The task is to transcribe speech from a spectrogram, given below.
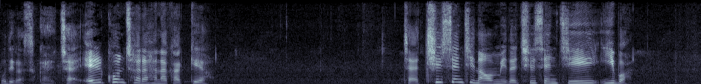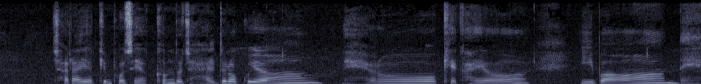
어디 갔을까요? 자, 엘콘 차라 하나 갈게요. 자, 7cm 나옵니다. 7cm. 2번. 철아 엮인 보세요. 금도 잘 들었고요. 네, 요렇게 가요. 2번. 네.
